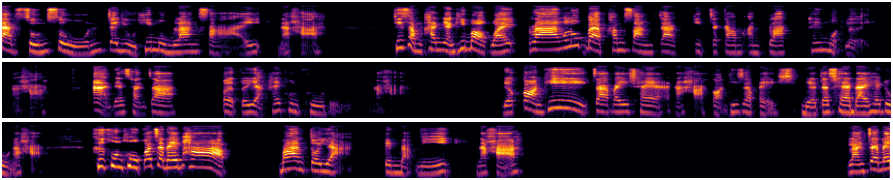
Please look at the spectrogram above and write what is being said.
กัด 00 จะอยู่ที่มุมล่างซ้ายนะคะ ที่สำคัญอย่างที่บอกไว้ร้างรูปแบบคำสั่งจากกิจกรรมอันปลักให้หมดเลยนะคะ อะเดี๋ยวฉันจะเปิดตัวอย่างให้คุณครูดู นะคะ เดี๋ยวก่อนที่จะไปแชร์นะคะ ก่อนที่จะไปเดี๋ยวจะแชร์ไดให้ดูนะคะ คือคุณครูก็จะได้ภาพบ้านตัวอย่างเป็นแบบนี้นะคะ หลังจากได้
